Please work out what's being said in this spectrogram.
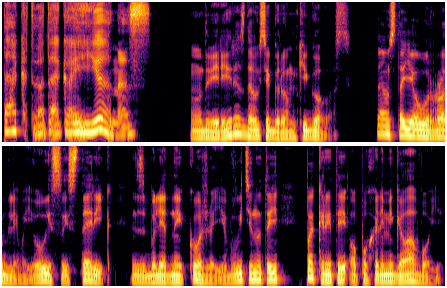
«Так кто такой Юнос?» У двери раздался громкий голос. Там стоял уродливый, лысый старик с бледной кожей и вытянутой, покрытой опухолями головой.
